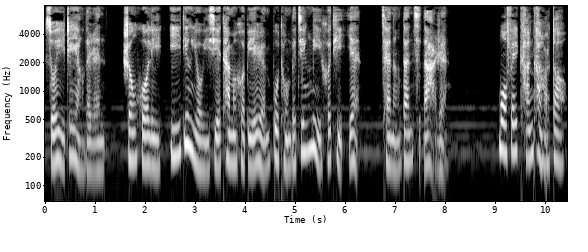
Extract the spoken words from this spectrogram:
所以，这样的人生活里一定有一些他们和别人不同的经历和体验，才能担此大任。莫非侃侃而道：“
